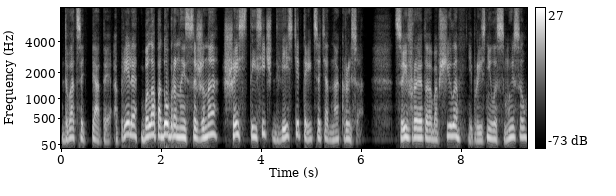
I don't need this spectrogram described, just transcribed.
25 апреля была подобрана и сожжена 6231 крыса. Цифра эта обобщила и прояснила смысл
